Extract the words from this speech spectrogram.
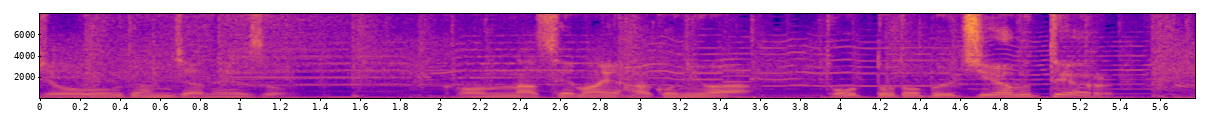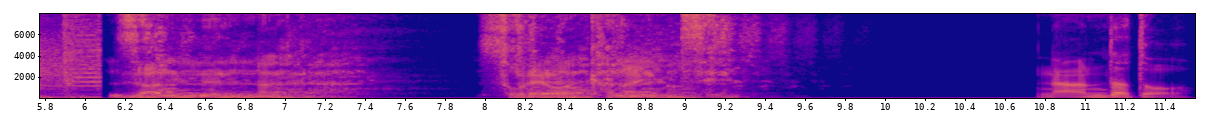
冗談じゃねえぞ。こんな狭い箱にはとっととぶち破ってやる。残念ながらそれは叶いません。なんだと？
